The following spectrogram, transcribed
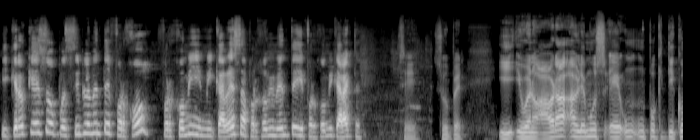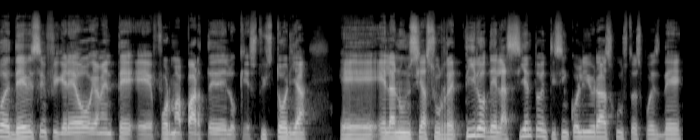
y creo que eso pues simplemente forjó, forjó mi, mi cabeza, forjó mi mente y forjó mi carácter. Sí, súper. Y, bueno, ahora hablemos un, un, poquitico de Davidson Figueiredo, obviamente forma parte de lo que es tu historia eh, él anuncia su retiro de las 125 libras justo después de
